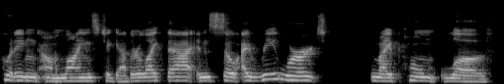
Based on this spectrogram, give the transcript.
putting um, lines together like that. And so I reworked my poem Love,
